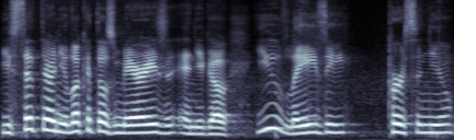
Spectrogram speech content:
you sit there and you look at those Marys and you go, You lazy person, you.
